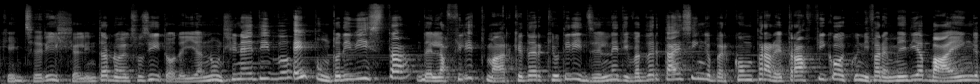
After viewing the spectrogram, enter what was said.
che inserisce all'interno del suo sito degli annunci native e il punto di vista dell'affiliate marketer che utilizza il native advertising per comprare traffico e quindi fare media buying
